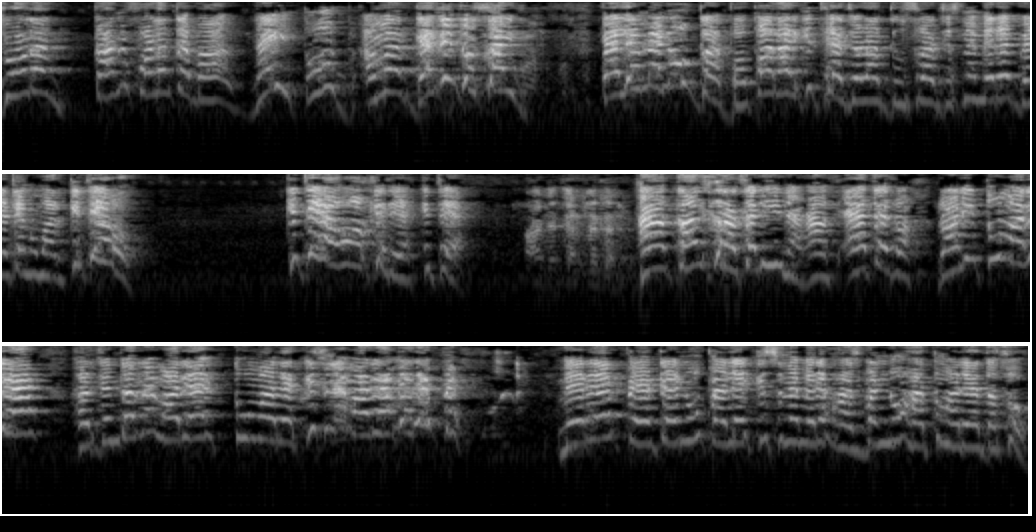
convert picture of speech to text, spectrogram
ਜੋੜਨ ਕੰਨ ਫੜਨ ਤੇ ਨਹੀਂ ਤੂੰ ਅਮਰ ਗੈਟ ਇਟ ਸਾਈਡ ਪਹਿਲੇ ਮੈਨੂੰ ਭੋਪਾ ਰਾਏ ਕਿੱਥੇ ਹੈ ਜਿਹੜਾ ਦੂਸਰਾ ਜਿਸਨੇ ਮੇਰੇ ਬੇਟੇ ਨੂੰ ਮਾਰ ਕਿੱਥੇ ਹੋ ਕਿੱਥੇ ਹੈ ਉਹ ਕੇ ਦੇ? ਕਿੱਥੇ ਹੈ ਕੱਲ ਕਰਾ ਚਲੀ ਨਾ। ਹਾਂ ਐ ਤੇ ਰਾਣੀ ਤੂੰ ਮਾਰਿਆ ਹਰਜਿੰਦਰ ਨੇ ਮਾਰਿਆ ਤੂੰ ਮਾਰਿਆ ਕਿਸਨੇ ਮਾਰਿਆ? ਮੇਰੇ ਮੇਰੇ ਪਹਿਲੇ ਕਿਸਨੇ ਮੇਰੇ ਹਸਬੰਡ ਨੂੰ ਹੱਥ ਮਾਰਿਆ ਦੱਸੋ।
